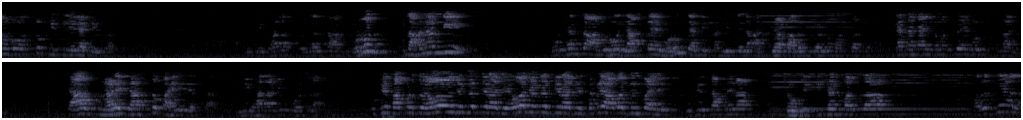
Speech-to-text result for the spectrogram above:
अनुभव असतो पिकलेल्या केसात म्हणून लहानांनी मोठ्यांचा अनुभव जास्त आहे म्हणून त्यांनी सांगितलेलं आज्ञा पालन करणं महत्वाचं आहे. त्यांना काय समजतंय म्हणून नाही. चार उन्हाळे जास्त पाहिलेले असतात. निघाला आणि पोहोचला. कुठे सापडतोय? ओ जंगलचे राजे ओ जंगलचे राजे सगळे आवाज देऊन पाहिले. कुठे सापडे ना शेवटी किशन बसला. परत नाही आला.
